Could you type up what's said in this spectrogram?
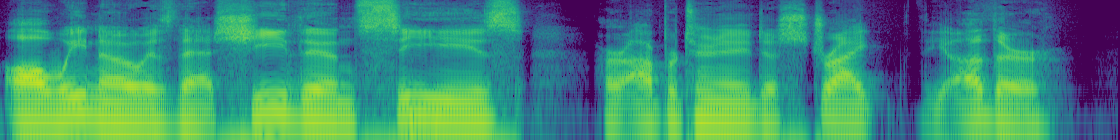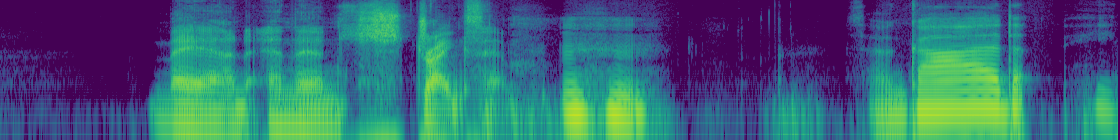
All we know is that she then sees her opportunity to strike the other man and then strikes him. Mm-hmm. So God, he,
